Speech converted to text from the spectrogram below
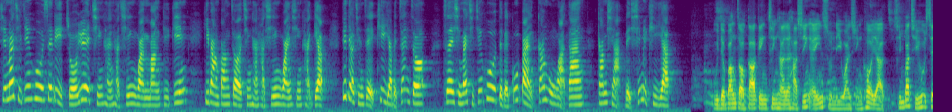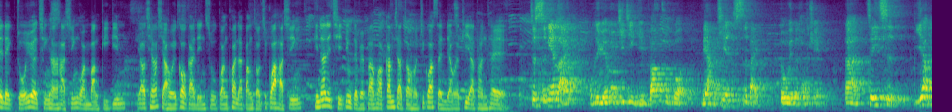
新北市政府设立卓越青寒学生愿望基金，希望帮助青寒学生完成学业，得到真济企业的赞助。所以新北市政府特别举办感恩活动，感谢热心的企业。为着帮助家境清寒的学生会用顺利完成课业，新北市府设立卓越清寒学生愿望基金，邀请社会各界人士捐款来帮助即寡学生。今仔日市长特别颁发感谢状，给这寡善良的企业团体。这十年来，我们的圆梦基金已经帮助过两千四百多位的同学。那这一次一样，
